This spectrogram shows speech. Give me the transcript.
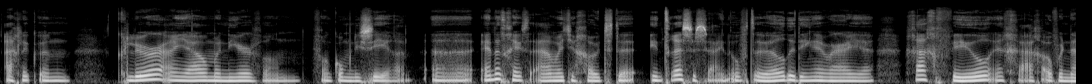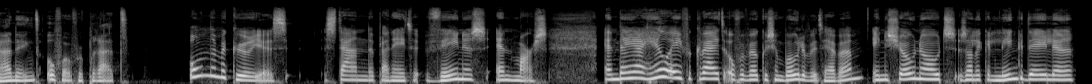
eigenlijk een kleur aan jouw manier van, van communiceren. Uh, en het geeft aan wat je grootste interesses zijn. Oftewel de dingen waar je graag veel en graag over nadenkt of over praat. Onder Mercurius staan de planeten Venus en Mars. En ben jij heel even kwijt over welke symbolen we het hebben? In de show notes zal ik een link delen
